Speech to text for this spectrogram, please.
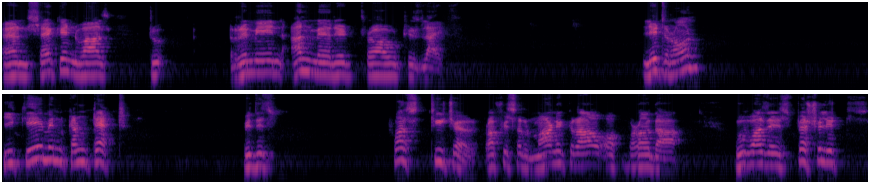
and second was to remain unmarried throughout his life. Later on, he came in contact with his first teacher, Professor Manik Rao of Baroda, who was a specialist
